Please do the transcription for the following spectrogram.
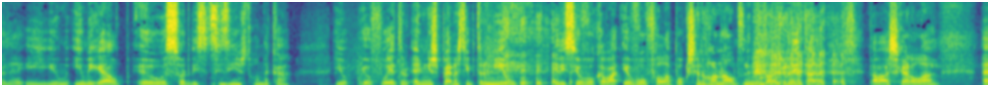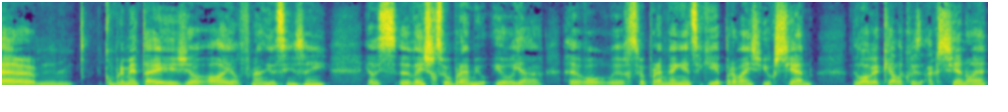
olha, e, e o, e o Miguel, eh, o assessor, disse: Sim, sim, estou anda cá. E eu, eu fui, as minhas pernas tipo tremiam. Eu disse: Eu vou acabar, eu vou falar para o Cristiano Ronaldo, eu não estou a acreditar. Estava a chegar lá, ahm, cumprimentei, ele, oh, ele, Fernando, eu, sim, sim. Ele disse: "Eh, Vens receber o prémio? Eu, já, eh, vou eh, receber o prémio, ganhei, não sei o quê, parabéns. E o Cristiano, de logo aquela coisa, a Cristiano, não é?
